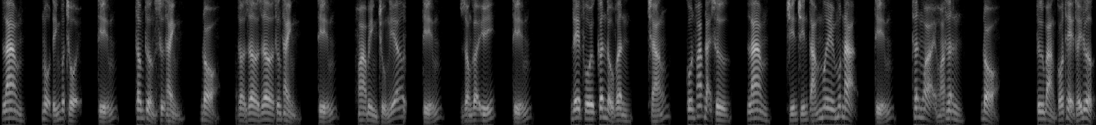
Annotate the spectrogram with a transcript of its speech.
lam, nộ tính vượt trội, tím, tâm tưởng sự thành, đỏ, tờ giờ giờ thương thành, tím, hòa bình chủ nghĩa, tím, dòng gợi ý, tím đê phối cân đầu vân, trắng, côn pháp đại sư, lam, chín chín tám mươi mốt nạn, tím, thân ngoại hóa thân, đỏ. Từ bảng có thể thấy được,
